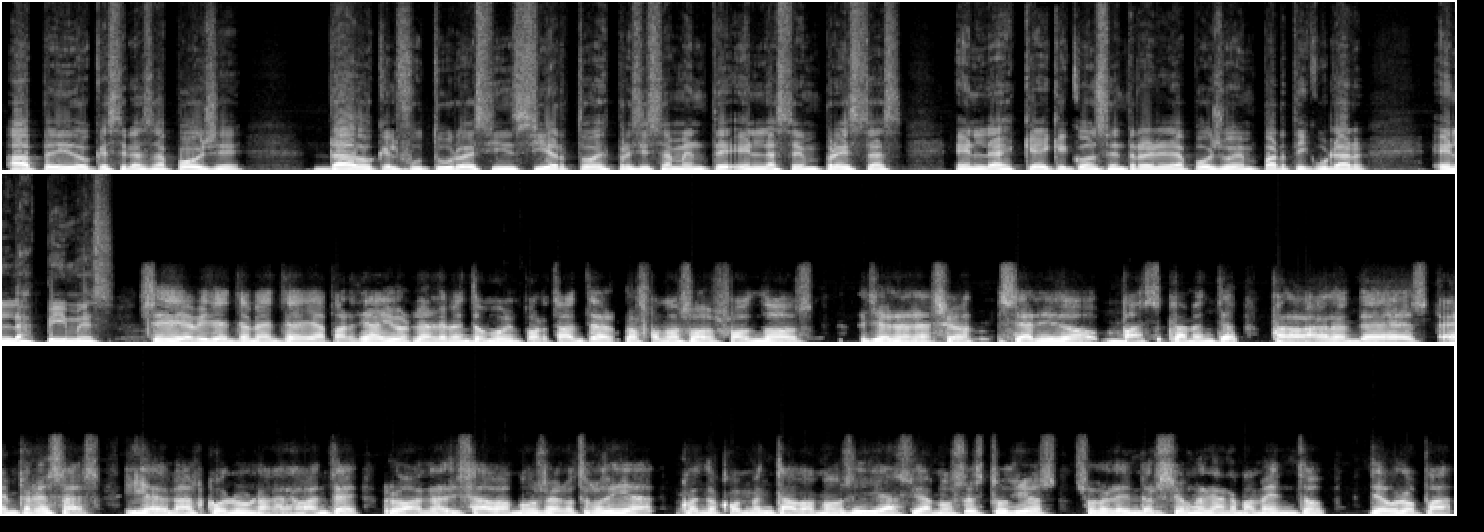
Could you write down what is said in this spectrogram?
ha pedido que se las apoye. Dado que el futuro es incierto, es precisamente en las empresas en las que hay que concentrar el apoyo, en particular en las pymes. Sí, evidentemente, y aparte hay un elemento muy importante, los famosos fondos Generation se han ido básicamente para las grandes empresas y además con un agravante. Lo analizábamos el otro día cuando comentábamos y hacíamos estudios sobre la inversión en armamento de Europa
